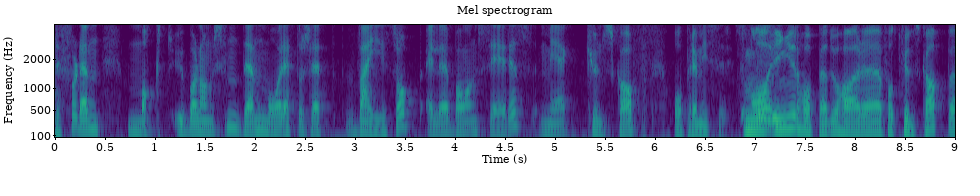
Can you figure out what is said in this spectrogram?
derfor den maktubalansen den må rett og slett veies opp eller balanseres med kunnskap og premisser. Så nå, Inger, håper jeg du har eh, fått kunnskap. Eh,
